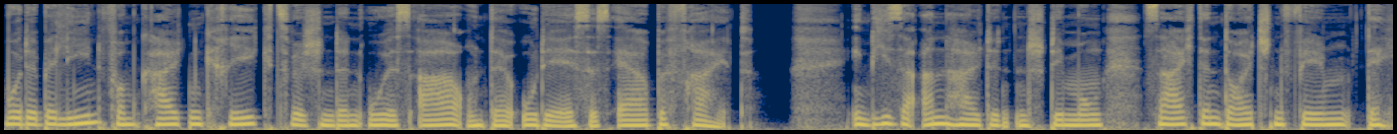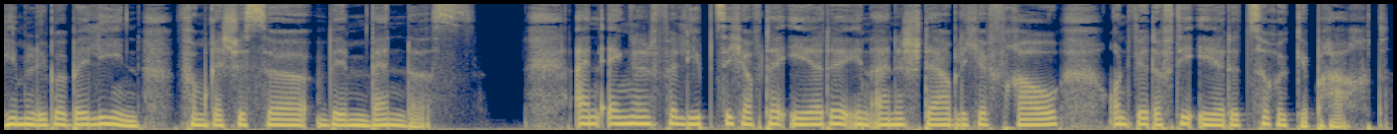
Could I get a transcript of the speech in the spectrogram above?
wurde Berlin vom Kalten Krieg zwischen den USA und der UdSSR befreit. In dieser anhaltenden Stimmung sah ich den deutschen Film Der Himmel über Berlin vom Regisseur Wim Wenders. Ein Engel verliebt sich auf der Erde in eine sterbliche Frau und wird auf die Erde zurückgebracht.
